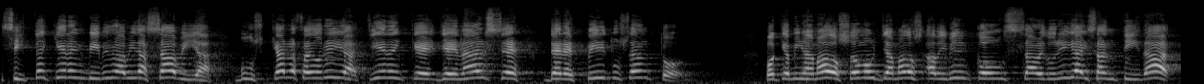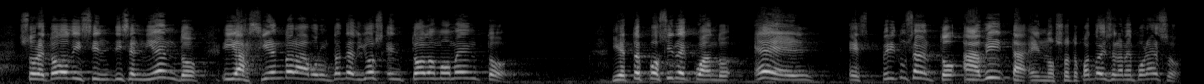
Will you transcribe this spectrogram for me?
Si ustedes quieren vivir una vida sabia, buscar la sabiduría, tienen que llenarse del Espíritu Santo. Porque mis amados, somos llamados a vivir con sabiduría y santidad, sobre todo discerniendo y haciendo la voluntad de Dios en todo momento. Y esto es posible cuando el Espíritu Santo habita en nosotros. ¿Cuánto dicen amén por eso?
